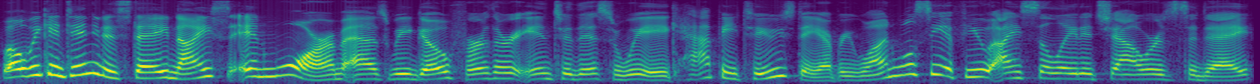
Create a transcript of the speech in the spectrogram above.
Well, we continue to stay nice and warm as we go further into this week. Happy Tuesday, everyone. We'll see a few isolated showers today.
